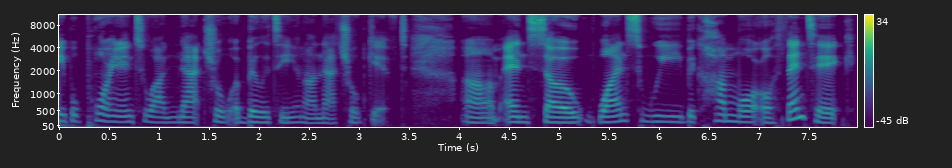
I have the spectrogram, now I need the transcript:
people pouring into our natural ability and our natural gift. Um, and so once we become more authentic,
